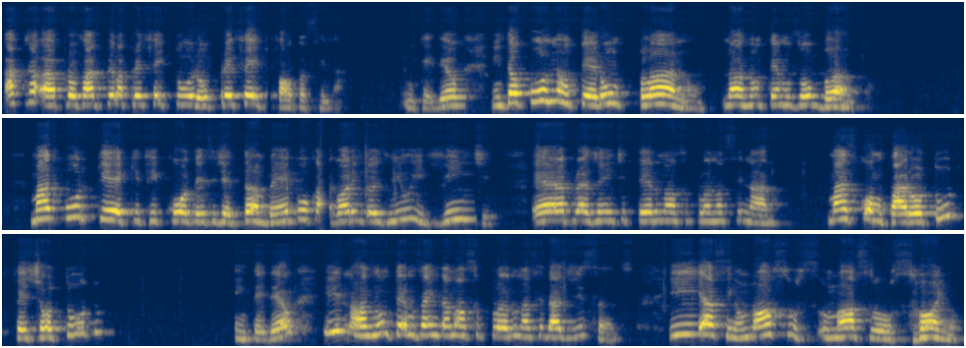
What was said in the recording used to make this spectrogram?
aprovado pela prefeitura, o prefeito falta assinar. Entendeu? Então, por não ter um plano, nós não temos o banco. Mas por que, que ficou desse jeito? Também porque agora em 2020 era para a gente ter o nosso plano assinado. Mas como parou tudo, fechou tudo, entendeu? E nós não temos ainda nosso plano na cidade de Santos. E assim, o nosso, o nosso sonho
